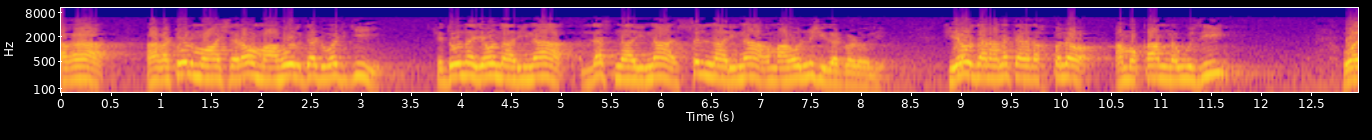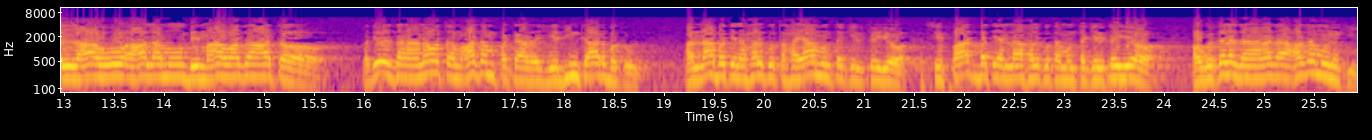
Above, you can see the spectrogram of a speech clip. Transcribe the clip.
هغه هغه ټول معاشره او ماحول ګډ وډ کی چې دونه یو نارینا لس نارینا سل نارینا ماحول نشي ګډوډولي چې یو زنانه کړه د خپل مقام نووزی والله اعلم بما وضعت په دې زنانه ته عزم پکار دی دین کار بکو الله به نه خلکو ته حیا منتقل کيو صفات به الله خلکو ته منتقل کيو او کله زنانه دا عزمونه کی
